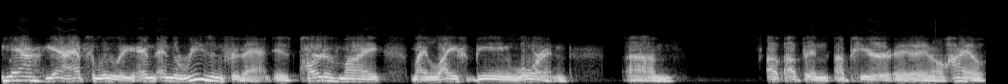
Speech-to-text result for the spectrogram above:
yeah, yeah, absolutely. And and the reason for that is part of my my life being Loren, um, up up in up here in Ohio,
